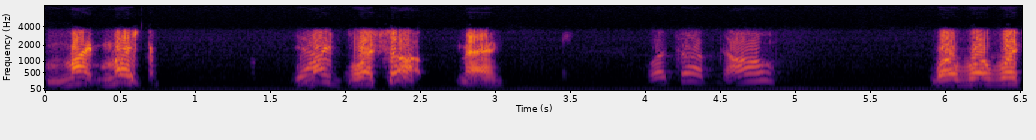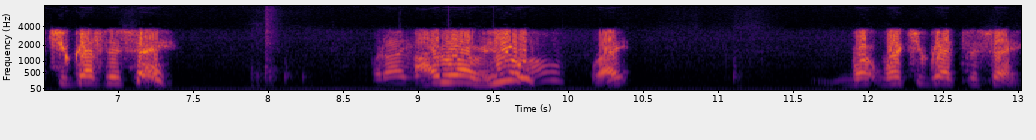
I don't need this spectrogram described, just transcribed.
Mike, Mike, Yeah. Mike, what's up, man? What's up? No. Well, what what you got to say? What I, I love you, No? right? What what you got to say?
